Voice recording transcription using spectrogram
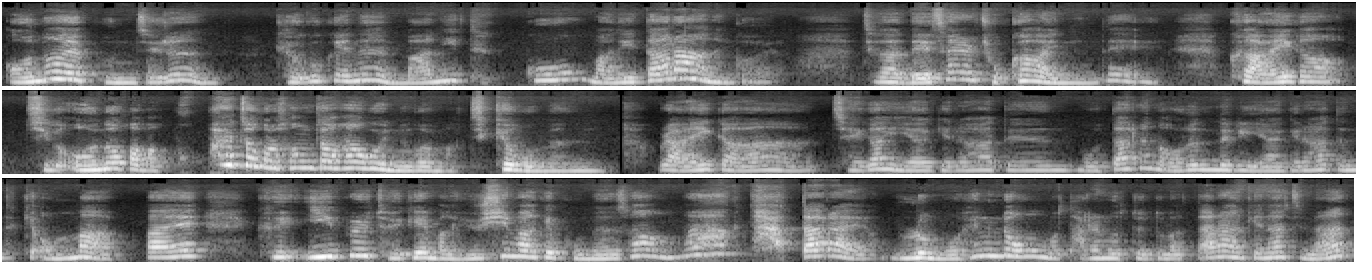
언어의 본질은 결국에는 많이 듣고 많이 따라하는 거예요. 제가 4살 조카가 있는데 그 아이가 지금 언어가 막 폭발적으로 성장하고 있는 걸 막 지켜보면 우리 아이가 제가 이야기를 하든 뭐 다른 어른들이 이야기를 하든 특히 엄마 아빠의 그 입을 되게 막 유심하게 보면서 막 다 따라해요. 물론 뭐 행동 뭐 다른 것들도 막 따라하긴 하지만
